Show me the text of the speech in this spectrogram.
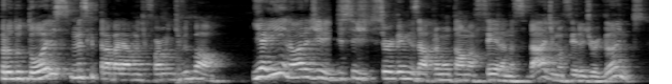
produtores, mas que trabalhavam de forma individual. E aí, na hora de, de se, se organizar para montar uma feira na cidade, uma feira de orgânicos,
